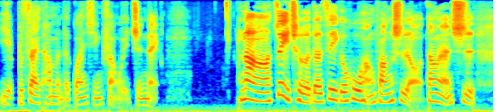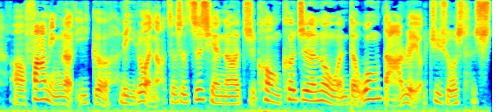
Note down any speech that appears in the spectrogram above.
也不在他们的关心范围之内。那最扯的这个护航方式哦，当然是呃发明了一个理论啊，这是之前呢指控柯志恩论文的翁达瑞哦，据说是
